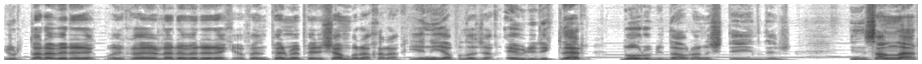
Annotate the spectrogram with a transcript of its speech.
yurtlara vererek, başka yerlere vererek, efendim perme perişan bırakarak yeni yapılacak evlilikler doğru bir davranış değildir. İnsanlar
